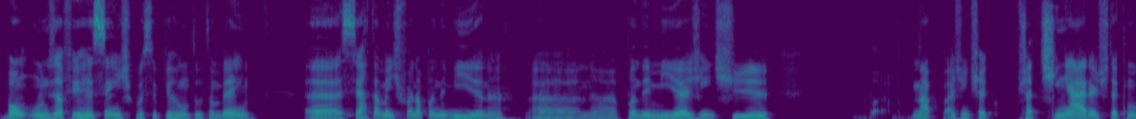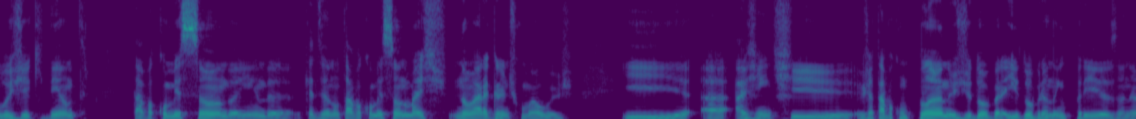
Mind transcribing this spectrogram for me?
bom, um desafio recente que você perguntou também, é, certamente foi na pandemia, né? Uh, na pandemia a gente, na, a gente já tinha área de tecnologia aqui dentro, estava começando ainda, quer dizer, não estava começando, mas não era grande como é hoje. E a, a gente, eu já estava com planos de dobra, ir dobrando a empresa, né?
